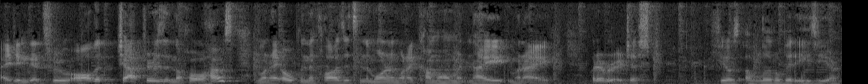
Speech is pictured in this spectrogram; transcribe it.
I didn't get through all the chapters in the whole house. When I open the closets in the morning, when I come home at night, when I, whatever, it just feels a little bit easier.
